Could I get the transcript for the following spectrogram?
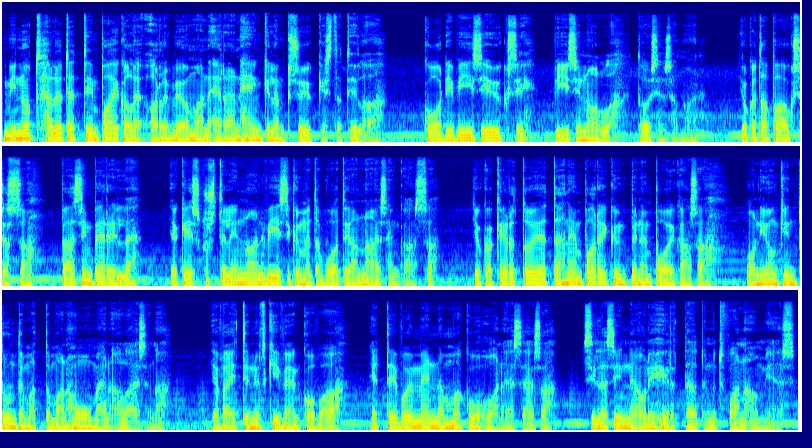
Minut hälytettiin paikalle arvioimaan erään henkilön psyykkistä tilaa. Koodi 5150 toisin sanoen. Joka tapauksessa pääsin perille ja keskustelin noin 50-vuotiaan naisen kanssa, joka kertoi, että hänen parikymppinen poikansa on jonkin tuntemattoman huumeen alaisena ja väitti nyt kiven kovaa, ettei voi mennä makuuhuoneeseensa, sillä sinne oli hirttäytynyt vanha mies.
